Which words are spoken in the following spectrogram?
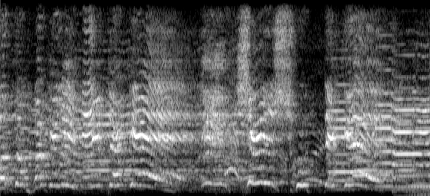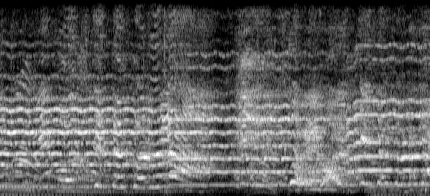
হতভাগিনী মেয়েটাকে সেই সুখ থেকে বঞ্চিত করো না। তুমি বঞ্চিত করো না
